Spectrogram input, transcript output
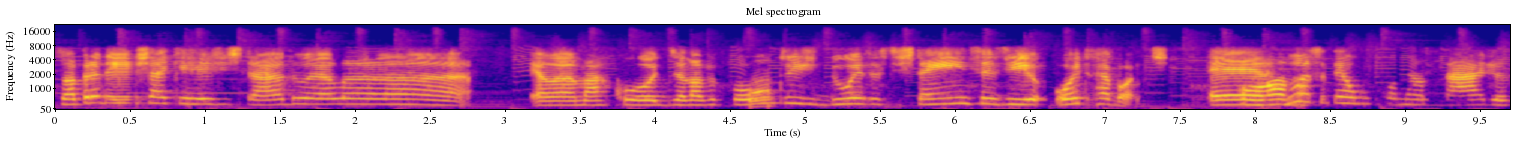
Só para deixar aqui registrado, ela ela marcou 19 pontos, duas assistências e oito rebotes. É, Lu, você tem algum comentário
